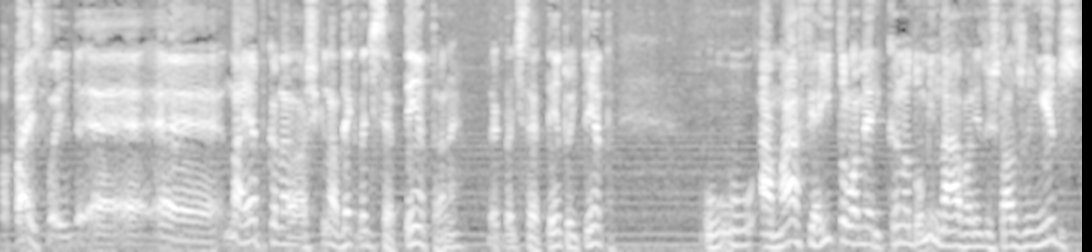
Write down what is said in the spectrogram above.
Rapaz, foi é, é, na época, na- acho que na década de 70, né? Década de 70, 80, o, o- a máfia italo-americana dominava ali dos Estados Unidos.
